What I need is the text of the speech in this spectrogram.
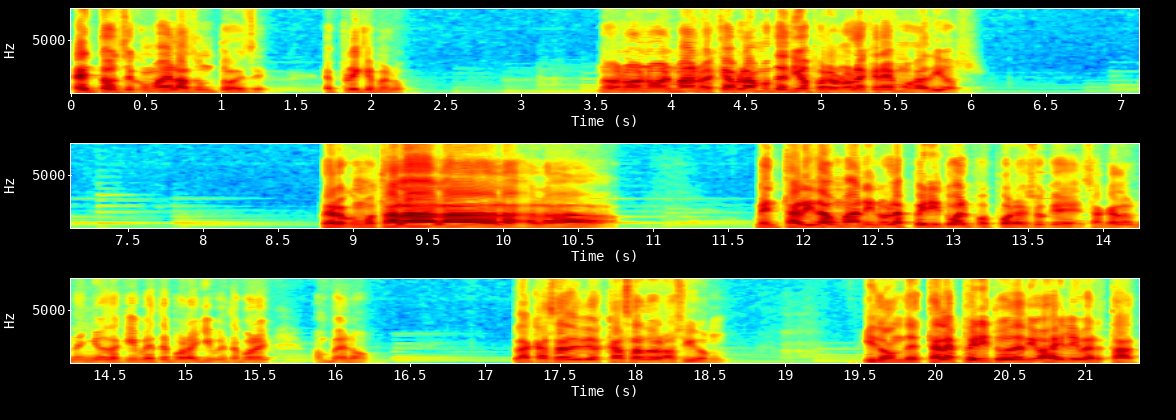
Entonces, ¿cómo es el asunto ese? Explíquemelo. No, no, no, hermano, es que hablamos de Dios, pero no le creemos a Dios. Pero como está la, la, mentalidad humana y no la espiritual, pues por eso que saca a los niños de aquí, vete por allí, vete por ahí. Hombre, no. La casa de Dios es casa de oración. Y donde está el Espíritu de Dios hay libertad,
